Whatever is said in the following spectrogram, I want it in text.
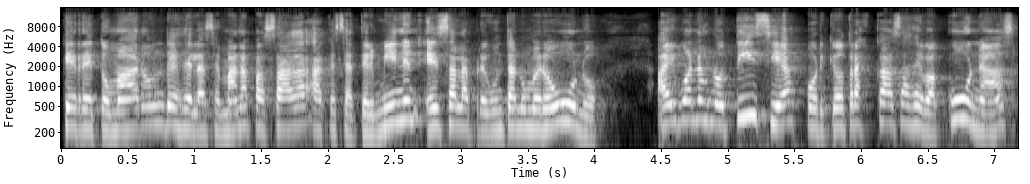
que retomaron desde la semana pasada a que se terminen. Esa es la pregunta número uno. Hay buenas noticias porque otras casas de vacunas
